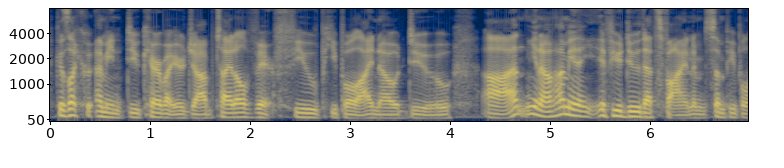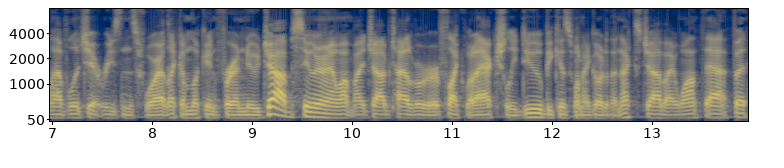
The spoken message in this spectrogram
Because, like, I mean, do you care about your job title? Very few people I know do. Uh, you know, I mean, if you do, that's fine. I mean, some people have legit reasons for it. Like, I'm looking for a new job soon, and I want my job title to reflect what I actually do. Because when I go to the next job, I want that. But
